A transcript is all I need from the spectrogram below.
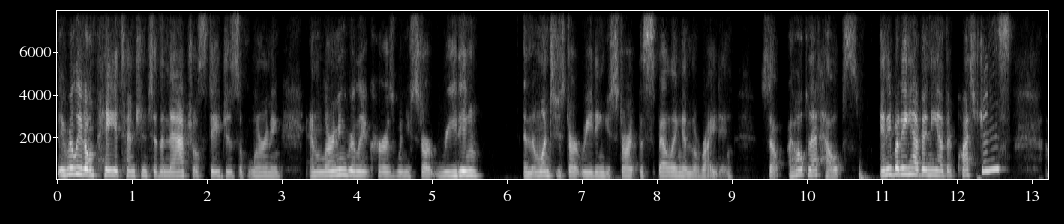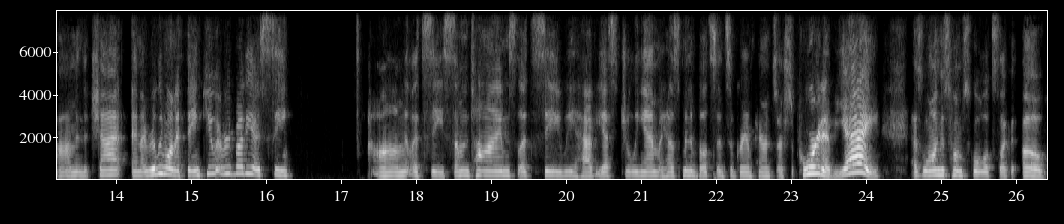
they really don't pay attention to the natural stages of learning. And learning really occurs when you start reading and then once you start reading, you start the spelling and the writing. So I hope that helps. Anybody have any other questions um, in the chat? And I really want to thank you, everybody. I see. Um, let's see. Sometimes, let's see. We have yes, Julianne, my husband, and both sets of grandparents are supportive. Yay! As long as homeschool looks like oh,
